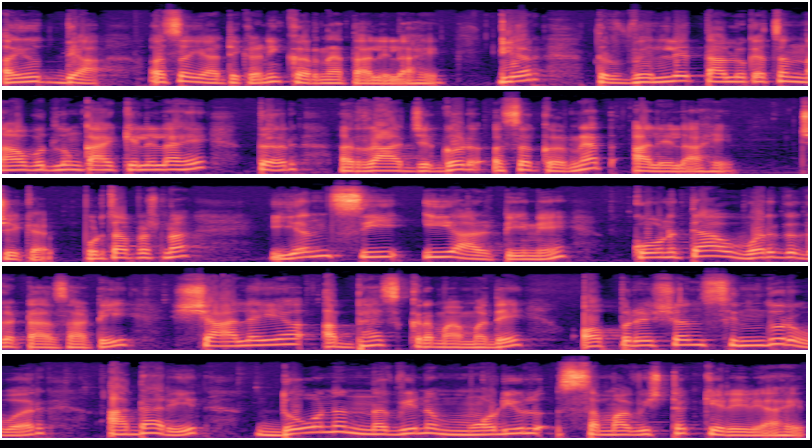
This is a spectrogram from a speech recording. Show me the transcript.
अयोध्या असं या ठिकाणी करण्यात आलेलं आहे. क्लिअर? तर वेल्हे तालुक्याचं नाव बदलून काय केलेलं आहे? तर राजगड असं करण्यात आलेलं आहे. ठीक आहे. पुढचा प्रश्न. एन सी ई आर टीने कोणत्या वर्ग गटासाठी शालेय अभ्यासक्रमामध्ये ऑपरेशन सिंदूरवर आधारित दोन नवीन मॉड्यूल समाविष्ट केलेले आहेत?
